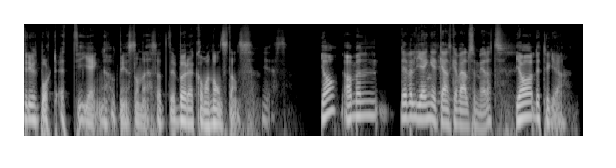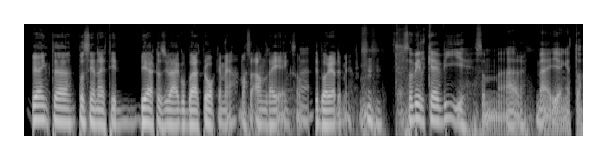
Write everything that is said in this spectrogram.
Drivit bort ett gäng åtminstone, så att det börjar komma någonstans. Yes. Ja, ja, men Det är väl gänget ganska väl summerat. ja, det tycker jag. Vi har inte på senare tid begärt oss iväg och börjat bråka med massa andra gäng som Nej. det började med. Så vilka är vi som är med i gänget då?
